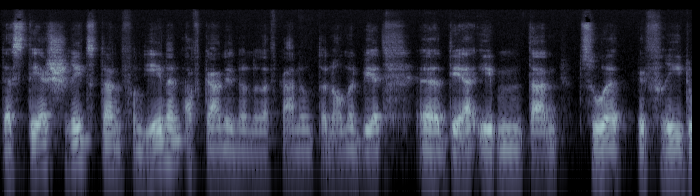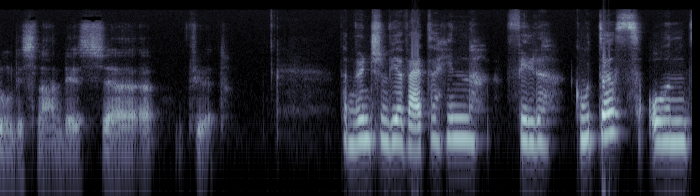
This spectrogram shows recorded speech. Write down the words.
dass der Schritt dann von jenen Afghaninnen und Afghanen unternommen wird, äh, der eben dann zur Befriedung des Landes äh, führt. Dann wünschen wir weiterhin viel Gutes und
